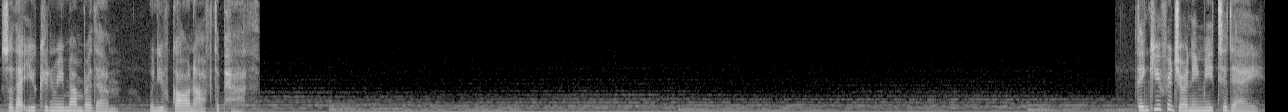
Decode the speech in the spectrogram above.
so that you can remember them when you've gone off the path. Thank you for joining me today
